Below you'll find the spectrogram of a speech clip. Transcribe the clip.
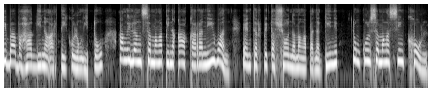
Ibabahagi ng artikulong ito ang ilang sa mga pinakakaraniwan interpretasyon ng mga panaginip tungkol sa mga sinkhole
